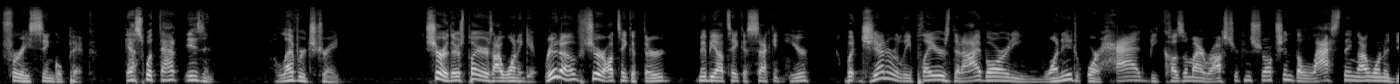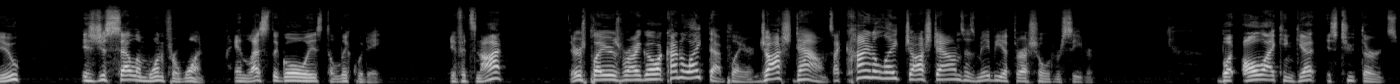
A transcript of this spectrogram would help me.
for a single pick. Guess what? That isn't a leverage trade. Sure, there's players I want to get rid of. Sure, I'll take a third. Maybe I'll take a second here. But generally, players that I've already wanted or had because of my roster construction, the last thing I want to do is just sell them one for one, unless the goal is to liquidate. If it's not, there's players where I go, I kind of like that player. Josh Downs. I kind of like Josh Downs as maybe a threshold receiver. But all I can get is two thirds.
